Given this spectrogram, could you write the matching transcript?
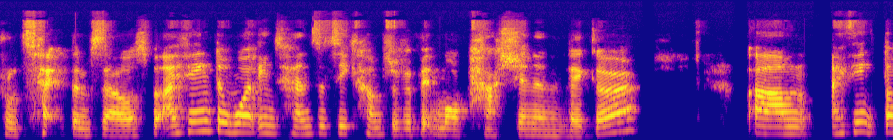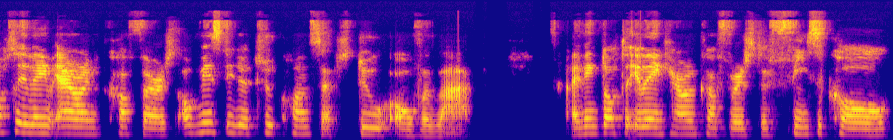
protect themselves. But I think the word intensity comes with a bit more passion and vigor um, I think Dr. Elaine Aron covers, obviously, the two concepts do overlap. I think Dr. Elaine Aron covers the physical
